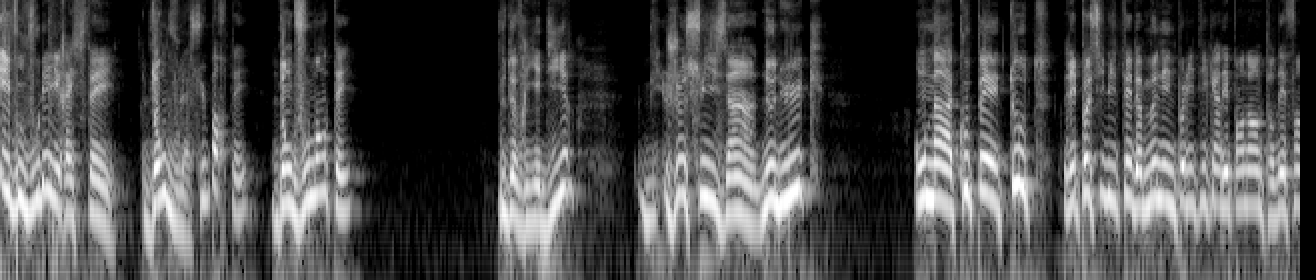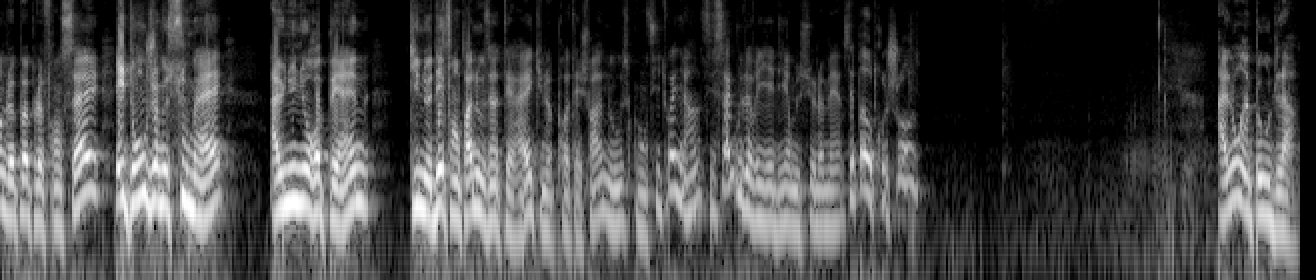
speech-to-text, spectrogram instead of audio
et vous voulez y rester. Donc vous la supportez. Donc vous mentez. Vous devriez dire je suis un eunuque, on m'a coupé toutes les possibilités de mener une politique indépendante pour défendre le peuple français, et donc je me soumets à une Union européenne qui ne défend pas nos intérêts, qui ne protège pas nos concitoyens. C'est ça que vous devriez dire, monsieur le maire. C'est pas autre chose. Allons un peu au-delà.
